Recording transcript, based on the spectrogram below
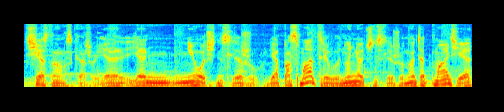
честно вам скажу, я, я не очень слежу. Я посматриваю, но не очень слежу. Но этот матч я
